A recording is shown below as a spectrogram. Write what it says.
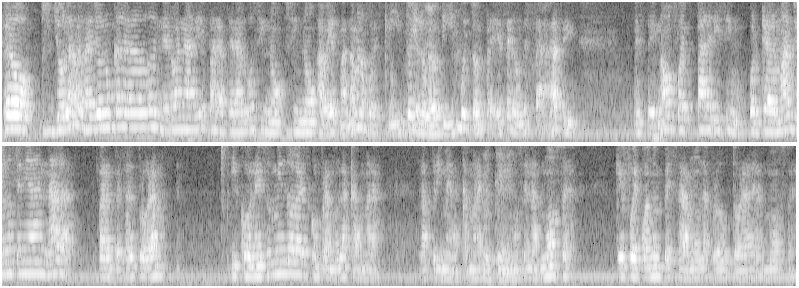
Pero pues, yo, la verdad, yo nunca le he dado dinero a nadie para hacer algo, sino, sino a ver, mándamelo por escrito y el Claro. logotipo y tu empresa y dónde estás. Y, este, no, fue padrísimo, porque además yo no tenía nada para empezar el programa. Y con esos mil dólares compramos la cámara, la primera cámara que tuvimos en Atmósfera, que fue cuando empezamos la productora de Atmósfera.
